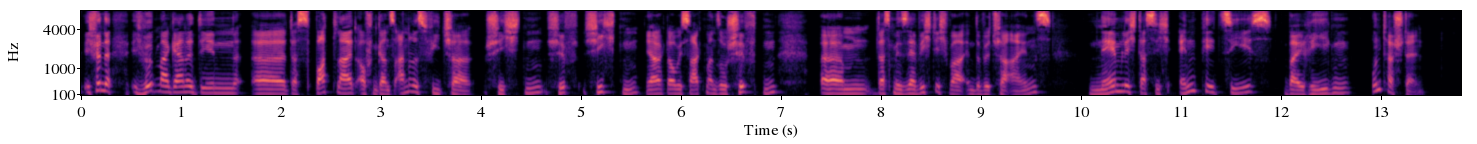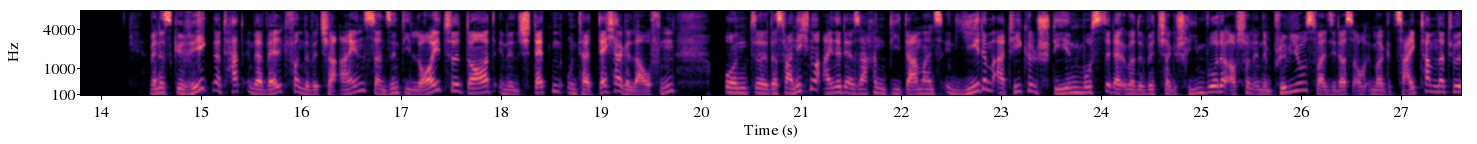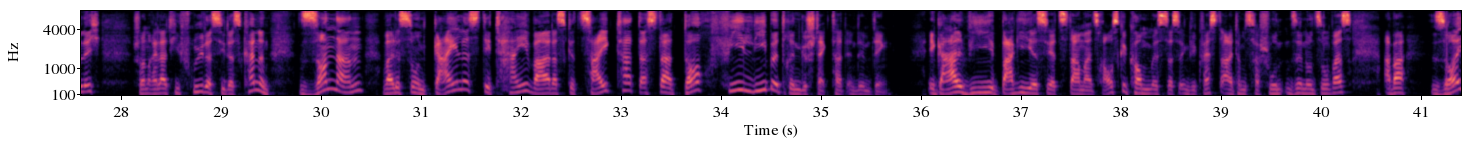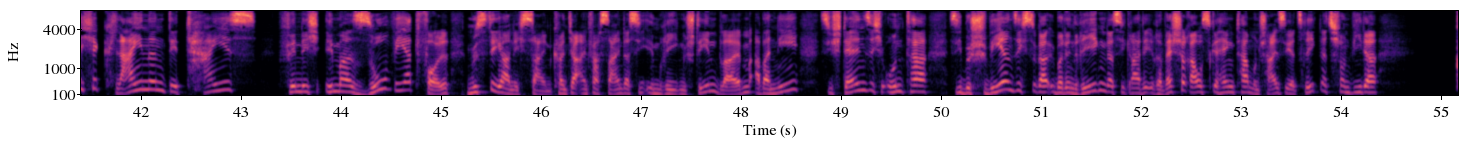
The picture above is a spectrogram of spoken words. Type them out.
Ich finde, ich würde mal gerne den, äh, das Spotlight auf ein ganz anderes Feature schichten, Schiff, schichten, ja, glaube ich, sagt man so, shiften, ähm, das mir sehr wichtig war in The Witcher 1, nämlich, dass sich NPCs bei Regen unterstellen. Wenn es geregnet hat in der Welt von The Witcher 1, dann sind die Leute dort in den Städten unter Dächer gelaufen. Und äh, das war nicht nur eine der Sachen, die damals in jedem Artikel stehen musste, der über The Witcher geschrieben wurde, auch schon in den Previews, weil sie das auch immer gezeigt haben natürlich, schon relativ früh, dass sie das können, sondern weil es so ein geiles Detail war, das gezeigt hat, dass da doch viel Liebe drin gesteckt hat in dem Ding egal wie buggy es jetzt damals rausgekommen ist, dass irgendwie Quest-Items verschwunden sind und sowas. Aber solche kleinen Details finde ich immer so wertvoll. Müsste ja nicht sein. Könnte ja einfach sein, dass sie im Regen stehen bleiben. Aber nee, sie stellen sich unter, sie beschweren sich sogar über den Regen, dass sie gerade ihre Wäsche rausgehängt haben und scheiße, jetzt regnet es schon wieder.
